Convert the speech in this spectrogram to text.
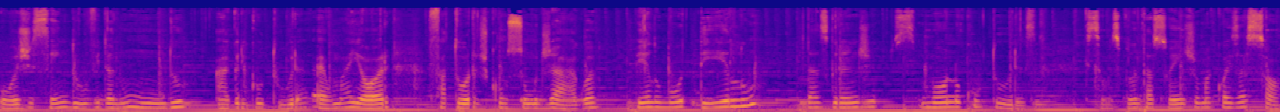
Hoje, sem dúvida, no mundo, a agricultura é o maior fator de consumo de água pelo modelo das grandes monoculturas que são as plantações de uma coisa só.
